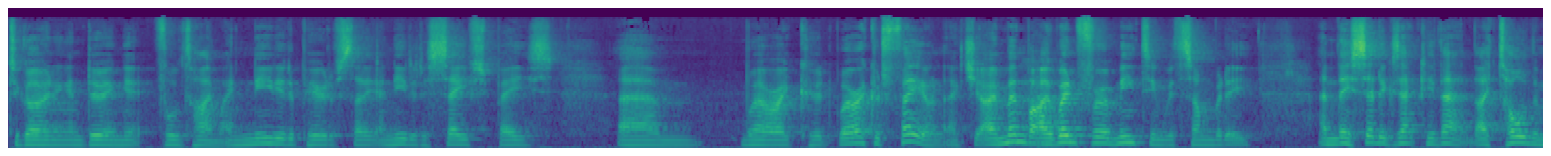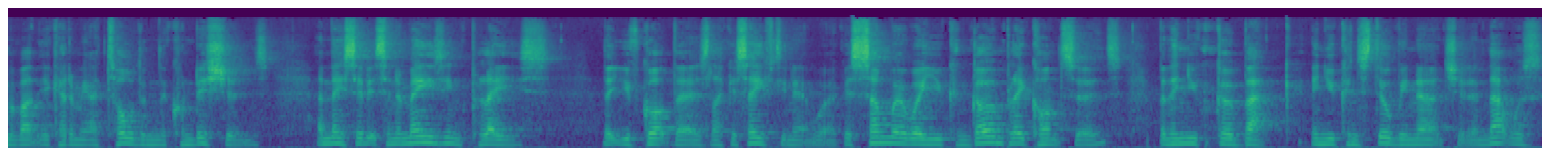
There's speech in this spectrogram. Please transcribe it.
to going and doing it full time. I needed a period of study. I needed a safe space um, where I could where I could fail. Actually, I remember I went for a meeting with somebody, and they said exactly that. I told them about the academy. I told them the conditions, and they said it's an amazing place that you've got there is like a safety network. It's somewhere where you can go and play concerts, but then you can go back and you can still be nurtured. And that was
